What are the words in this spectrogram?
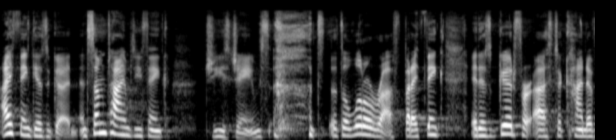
I think is good. And sometimes you think, geez, James, it's, it's, a little rough, but I think it is good for us to kind of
